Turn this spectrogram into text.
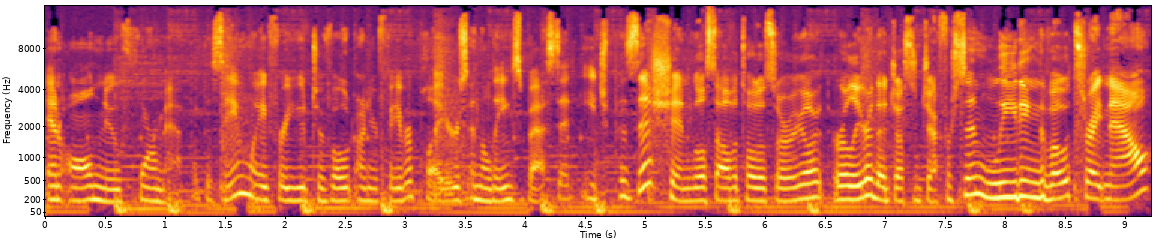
and all new format. But the same way for you to vote on your favorite players and the league's best at each position. Will Salva told us earlier, earlier that Justin Jefferson leading the votes right now.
